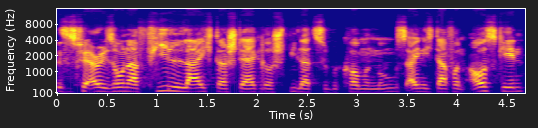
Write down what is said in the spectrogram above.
ist es für Arizona viel leichter, stärkere Spieler zu bekommen. Und man muss eigentlich davon ausgehen,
